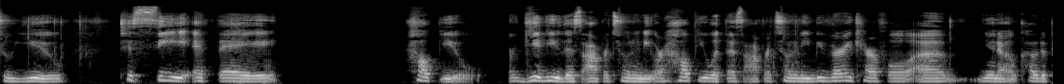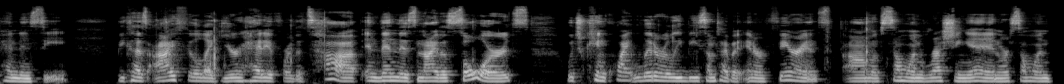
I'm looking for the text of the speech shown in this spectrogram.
to you to see if they help you or give you this opportunity or help you with this opportunity. Be very careful of, you know, codependency because I feel like you're headed for the top. And then this Knight of Swords which can quite literally be some type of interference um, of someone rushing in or someone,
